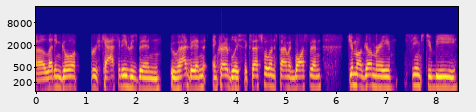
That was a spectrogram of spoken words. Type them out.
uh, letting go of Bruce Cassidy, who's been who had been incredibly successful in his time in Boston, Jim Montgomery seems to be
